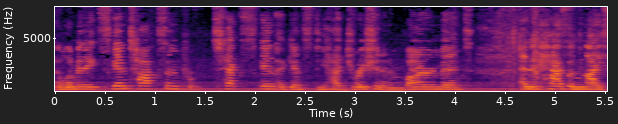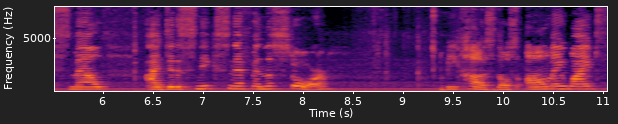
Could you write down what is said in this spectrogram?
Eliminate skin toxin, protect skin against dehydration and environment. And it has a nice smell. I did a sneak sniff in the store because those Almay wipes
